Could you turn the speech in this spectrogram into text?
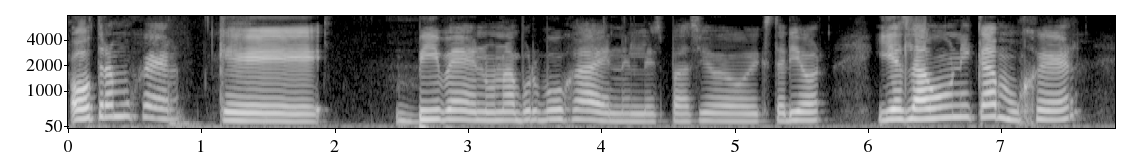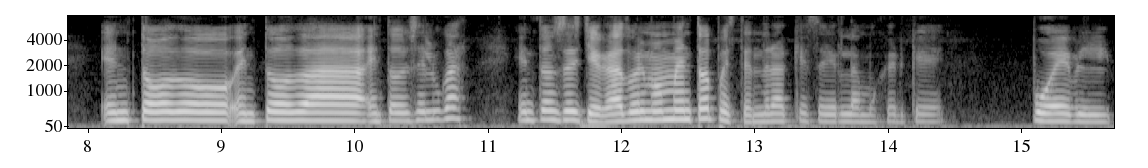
otra mujer que vive en una burbuja en el espacio exterior y es la única mujer en todo, en toda, en todo ese lugar. Entonces, llegado el momento, pues tendrá que ser la mujer que pueble,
